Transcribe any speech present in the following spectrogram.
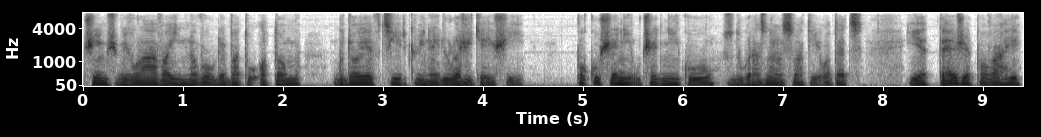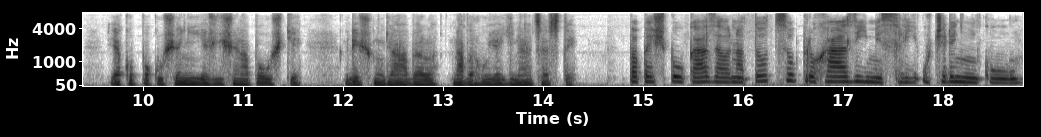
čímž vyvolávají novou debatu o tom, kdo je v církvi nejdůležitější. Pokušení učedníků, zdůraznil svatý otec, je téže povahy jako pokušení Ježíše na poušti, když mu ďábel navrhuje jiné cesty. Papež poukázal na to, co prochází myslí učedníků.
